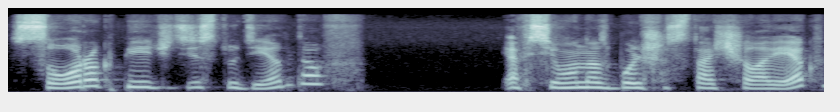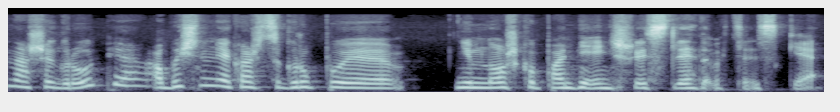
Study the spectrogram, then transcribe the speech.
40 PhD-студентов, всего у нас больше 100 человек в нашей группе. Обычно, мне кажется, группы немножко поменьше исследовательские.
